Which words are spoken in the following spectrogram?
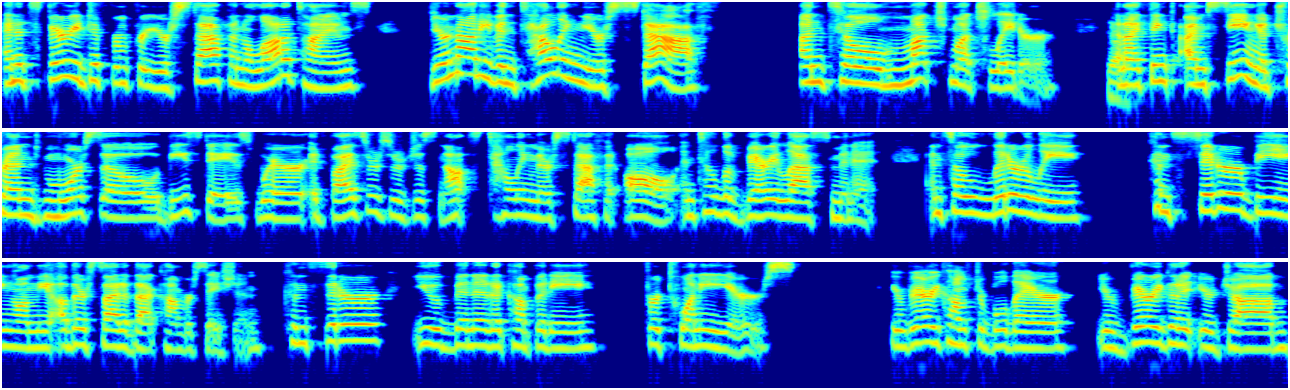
and it's very different for your staff and a lot of times you're not even telling your staff until much much later. Yeah. and i think i'm seeing a trend more so these days where advisors are just not telling their staff at all until the very last minute. And so literally consider being on the other side of that conversation. Consider you have been at a company for 20 years you're very comfortable there. You're very good at your job.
